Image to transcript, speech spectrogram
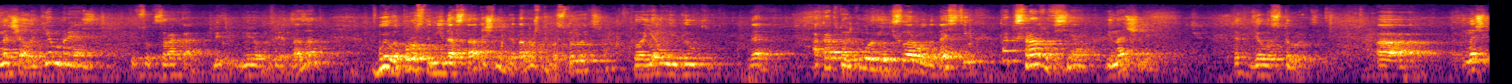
начала Кембрия, 540 миллионов лет назад, было просто недостаточно для того, чтобы строить коллагеновые белки. Да? А как только уровень кислорода достиг, так сразу все и начали это дело строить. Значит,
